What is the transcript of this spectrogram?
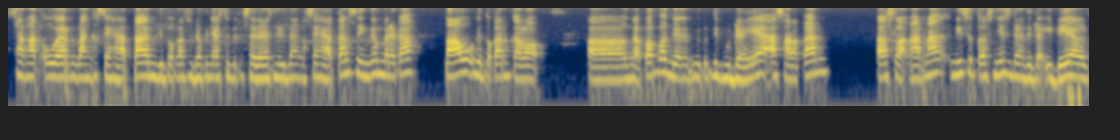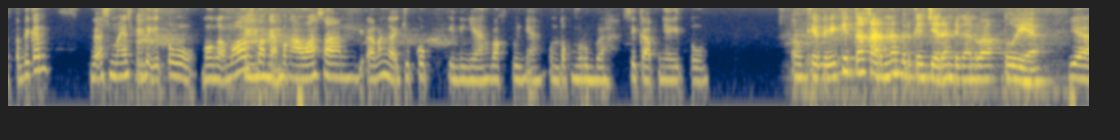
sangat aware tentang kesehatan gitu kan sudah punya kesadaran sendiri tentang kesehatan sehingga mereka tahu gitu kan kalau eh, nggak uh, apa-apa nggak mengikuti budaya asalkan uh, karena ini situasinya sedang tidak ideal. Tapi kan nggak semuanya seperti itu. Mau nggak mau harus pakai pengawasan karena nggak cukup ininya waktunya untuk merubah sikapnya itu. Oke, berarti kita karena berkejaran dengan waktu ya? Ya,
